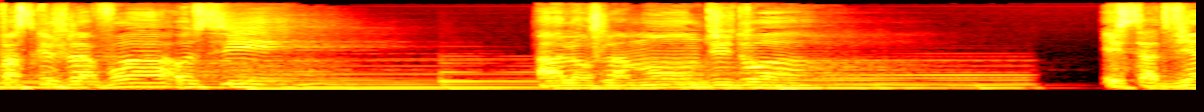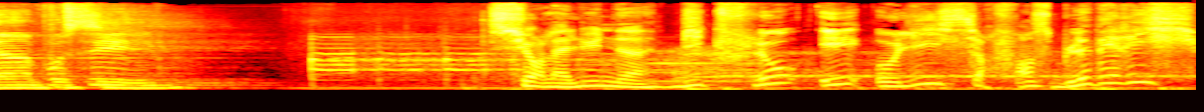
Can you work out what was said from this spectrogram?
parce que je la vois aussi. Alors je la monte du doigt, et ça devient possible. Sur la Lune, Big Flo et Oli sur France Bleuberry.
